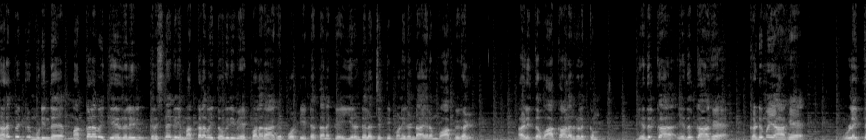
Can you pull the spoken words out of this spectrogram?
நடைபெற்று முடிந்த மக்களவைத் தேர்தலில் கிருஷ்ணகிரி மக்களவைத் தொகுதி வேட்பாளராக போட்டியிட்ட தனக்கு இரண்டு லட்சத்தி பனிரெண்டாயிரம் வாக்குகள் அளித்த வாக்காளர்களுக்கும் எதிர்கா எதிர்க்காக கடுமையாக உழைத்த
